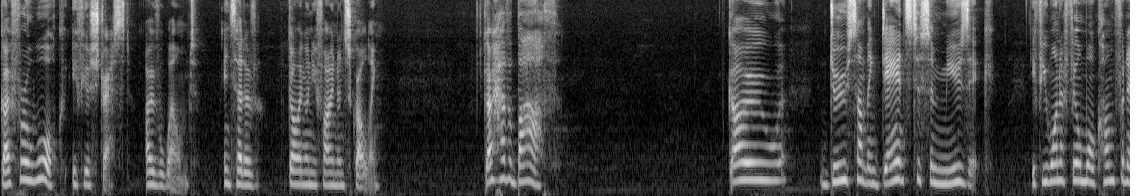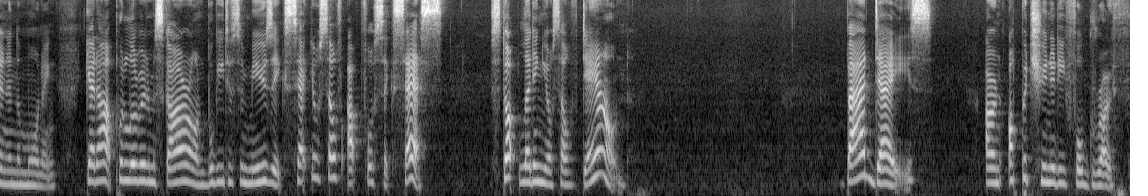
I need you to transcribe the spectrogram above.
Go for a walk if you're stressed, overwhelmed, instead of going on your phone and scrolling. Go have a bath. Go do something, dance to some music. If you want to feel more confident in the morning, get up, put a little bit of mascara on, boogie to some music, set yourself up for success. Stop letting yourself down. Bad days are an opportunity for growth.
